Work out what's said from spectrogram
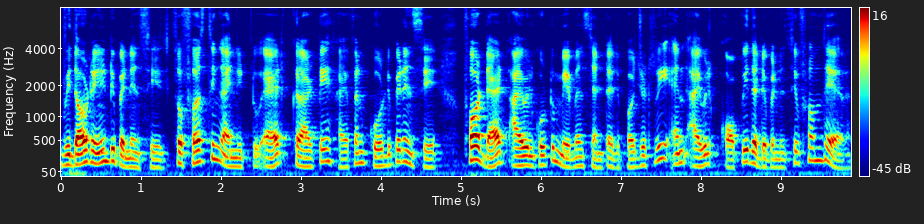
without any dependencies. So first thing I need to add karate-core dependency. For that I will go to Maven central repository and I will copy the dependency from there.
